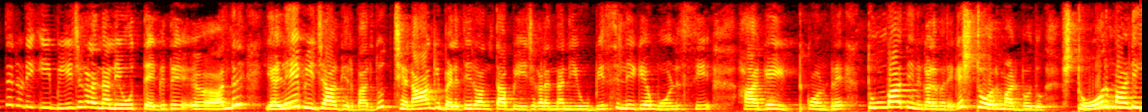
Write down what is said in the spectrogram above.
ಮತ್ತೆ ನೋಡಿ, ಈ ಬೀಜಗಳನ್ನು ನೀವು ತೆಗೆದು ಅಂದರೆ ಎಳೆ ಬೀಜ ಆಗಿರಬಾರ್ದು, ಚೆನ್ನಾಗಿ ಬೆಳೆದಿರೋಂಥ ಬೀಜಗಳನ್ನು ನೀವು ಬಿಸಿಲಿಗೆ ಒಣಸಿ ಹಾಗೆ ಇಟ್ಕೊಂಡ್ರೆ ತುಂಬ ದಿನಗಳವರೆಗೆ ಸ್ಟೋರ್ ಮಾಡ್ಬೋದು. ಸ್ಟೋರ್ ಮಾಡಿ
